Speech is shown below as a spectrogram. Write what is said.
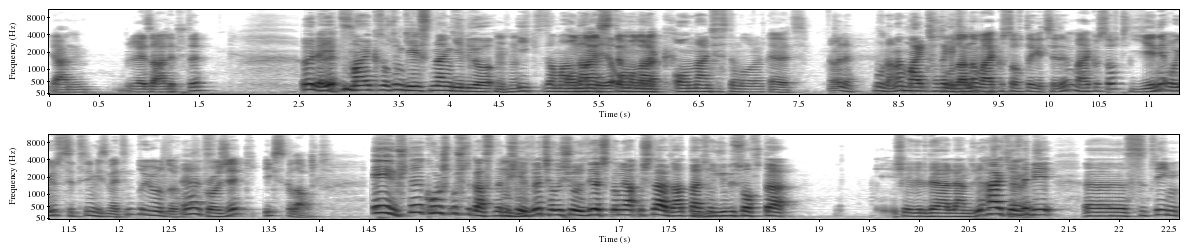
Yani rezaletti. Öyle Evet. hep Microsoft'un gerisinden geliyor Hı hı. ilk zamandan Online beri sistem online, olarak. online sistem olarak. Evet. Öyle. Buradan da Microsoft'a Buradan geçelim. da Microsoft'a geçelim. Microsoft yeni oyun stream hizmetini duyurdu. Evet. Project X Cloud. E3'te konuşmuştuk aslında bir Hı şey hı. üzerine çalışıyoruz diye açıklama yapmışlardı. Hatta işte Ubisoft'ta şeyleri değerlendiriyor. Herkes de Evet. bir e, stream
